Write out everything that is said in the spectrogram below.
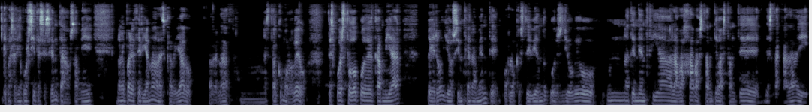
que pasaría por 760. O sea, a mí no me parecería nada descabellado, la verdad. Mm, es tal como lo veo. Después todo puede cambiar, pero yo sinceramente, por lo que estoy viendo, pues yo veo una tendencia a la baja bastante, bastante destacada y,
